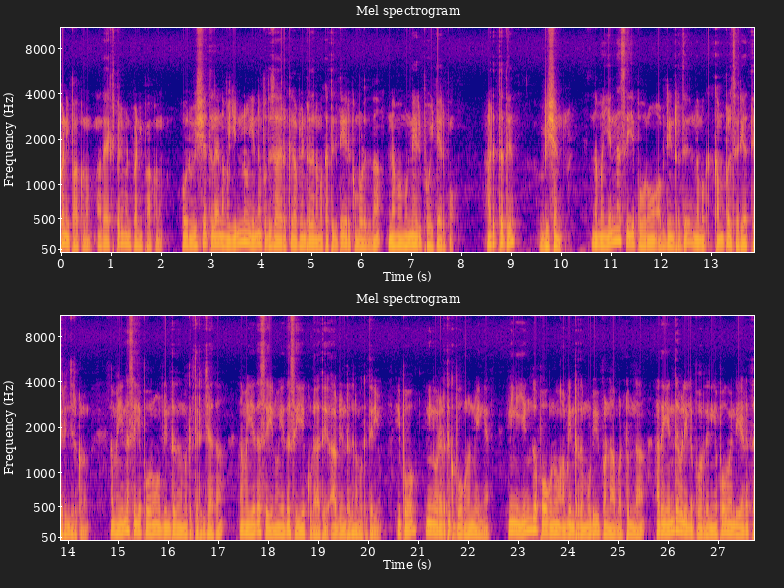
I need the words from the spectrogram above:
பண்ணி பார்க்கணும். அதை எக்ஸ்பெரிமெண்ட் பண்ணி பார்க்கணும். ஒரு விஷயத்தில் நம்ம இன்னும் என்ன புதுசாக இருக்குது அப்படின்றத நம்ம கற்றுக்கிட்டே இருக்கும் பொழுது தான் நம்ம முன்னேறி போயிட்டே இருப்போம். அடுத்தது விஷன் நம்ம என்ன செய்ய போகிறோம் அப்படின்றது நமக்கு கம்பல்சரியாக தெரிஞ்சிருக்கணும். நம்ம என்ன செய்ய போகிறோம் அப்படின்றது நமக்கு தெரிஞ்சாதான் நம்ம எதை செய்யணும் எதை செய்யக்கூடாது அப்படின்றது நமக்கு தெரியும். இப்போது நீங்கள் ஒரு இடத்துக்கு போகணும்னு வைங்க. நீங்கள் எங்கே போகணும் அப்படின்றத முடிவு பண்ணால் மட்டும்தான் அதை எந்த வழியில் போகிறது நீங்கள் போக வேண்டிய இடத்த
